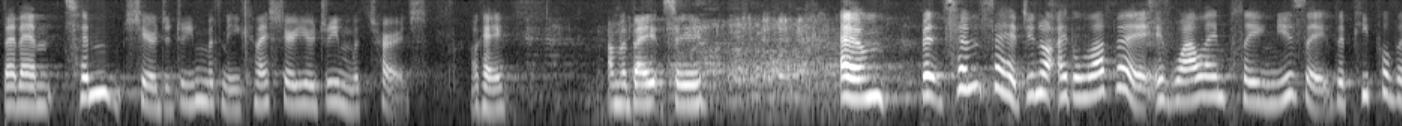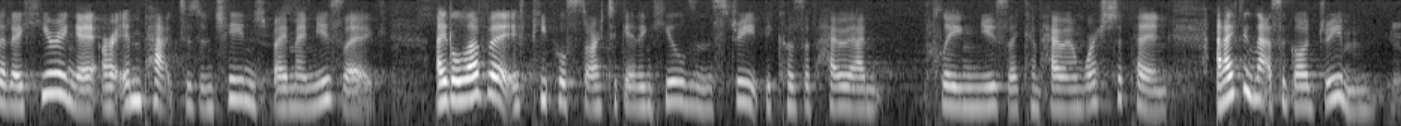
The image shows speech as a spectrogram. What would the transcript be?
But um, Tim shared a dream with me. Can I share your dream with church? Okay, I'm about to. Um, but Tim said, you know, I'd love it if while I'm playing music, the people that are hearing it are impacted and changed by my music. I'd love it if people started getting healed in the street because of how I'm playing music and how I'm worshiping. And I think that's a God dream. Yes.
